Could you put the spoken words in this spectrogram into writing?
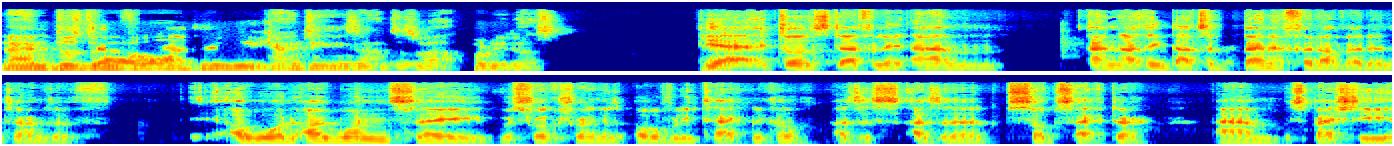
And does it involve in the accounting exams as well? Probably does. Yeah, it does definitely. Um, and I think that's a benefit of it in terms of I wouldn't I wouldn't say restructuring is overly technical as a as a subsector, um, especially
